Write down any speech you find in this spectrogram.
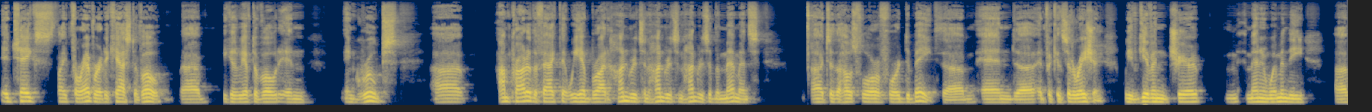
it takes like forever to cast a vote uh, because we have to vote in in groups, uh, I'm proud of the fact that we have brought hundreds and hundreds and hundreds of amendments uh, to the House floor for debate um, and uh, and for consideration. We've given Chair men and women the uh,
